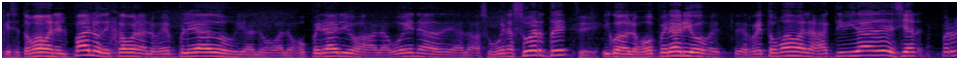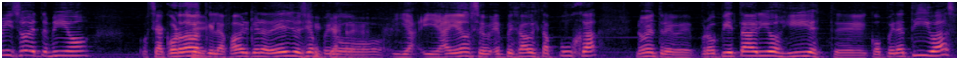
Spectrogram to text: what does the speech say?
que se tomaban el palo, dejaban a los empleados y a los, a los operarios a la buena, a, su buena suerte, y cuando los operarios este, retomaban las actividades decían, permiso, este es mío, o se acordaban que la fábrica era de ellos, decían, pero y, ahí es donde empezaba esta puja ¿no? entre propietarios y este, cooperativas,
